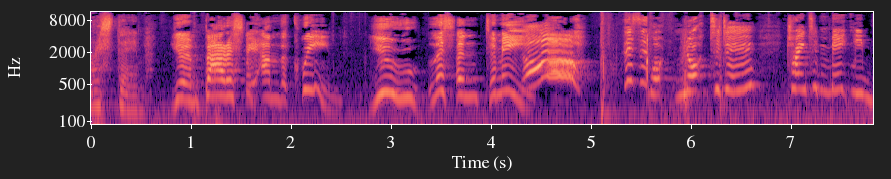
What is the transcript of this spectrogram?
embarrassed them. You embarrassed me. I'm the queen. You listen to me. Oh! This is what not to do? Trying to make me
